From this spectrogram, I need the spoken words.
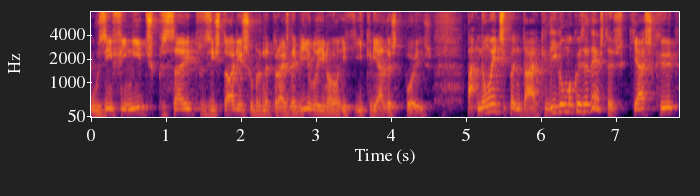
ah, os infinitos preceitos e histórias sobrenaturais da Bíblia e, não- e- e criadas depois, pá, não é de espantar que digam uma coisa destas, que acho que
